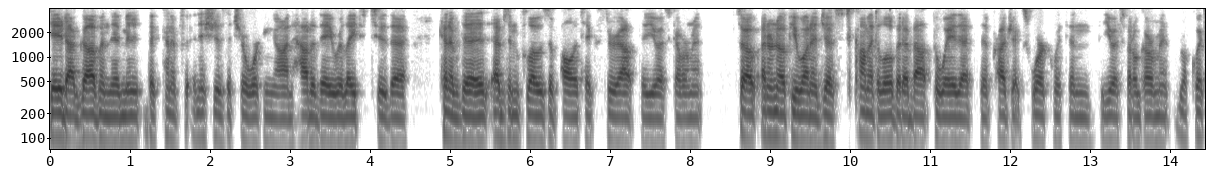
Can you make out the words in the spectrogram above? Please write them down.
data.gov and the, the kind of initiatives that you're working on, how do they relate to the kind of the ebbs and flows of politics throughout the US government? So I don't know if you want to just comment a little bit about the way that the projects work within the US federal government real quick.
